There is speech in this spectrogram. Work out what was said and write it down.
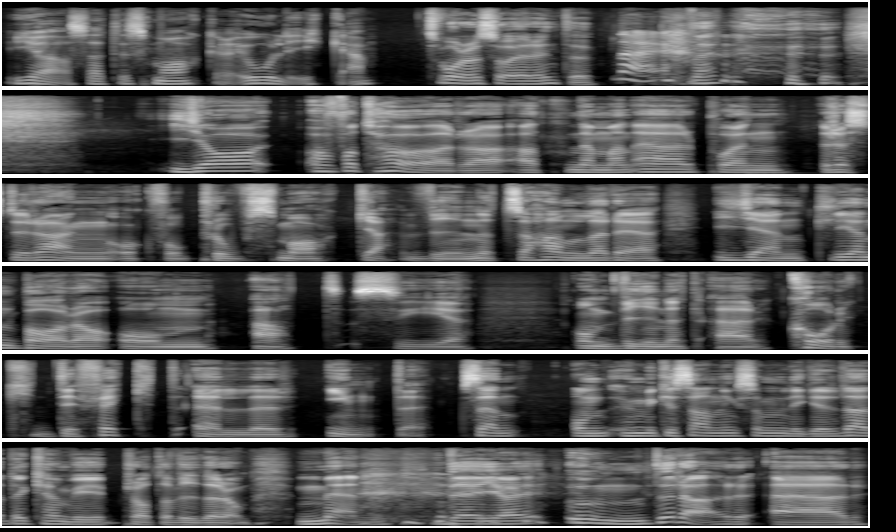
gör så att det smakar olika. Svårare så är det inte. Nej. Nej. Jag har fått höra att när man är på en restaurang och får provsmaka vinet så handlar det egentligen bara om att se om vinet är korkdefekt eller inte. Sen om hur mycket sanning som ligger där, det kan vi prata vidare om. Men det jag undrar är,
